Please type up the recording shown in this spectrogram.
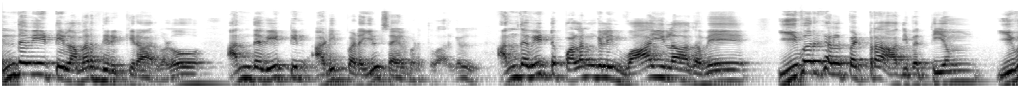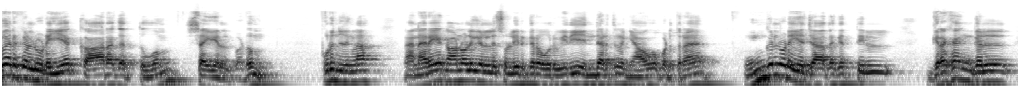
எந்த வீட்டில் அமர்ந்திருக்கிறார்களோ அந்த வீட்டின் அடிப்படையில் செயல்படுத்துவார்கள். அந்த வீட்டு பலன்களின் வாயிலாகவே இவர்கள் பெற்ற ஆதிபத்தியம் இவர்களுடைய காரகத்துவம் செயல்படும். புரிஞ்சுதுங்களா? நான் நிறைய காணொளிகளில் சொல்லியிருக்கிற ஒரு விதியை இந்த இடத்துல ஞாபகப்படுத்துகிறேன் உங்களுடைய ஜாதகத்தில் கிரகங்கள்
